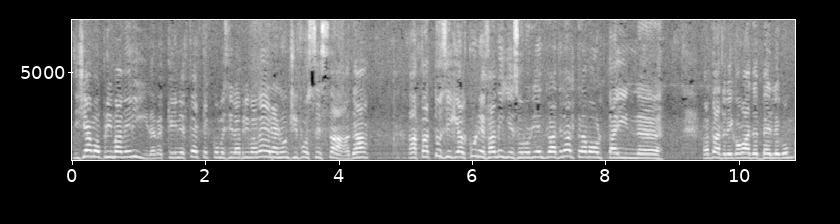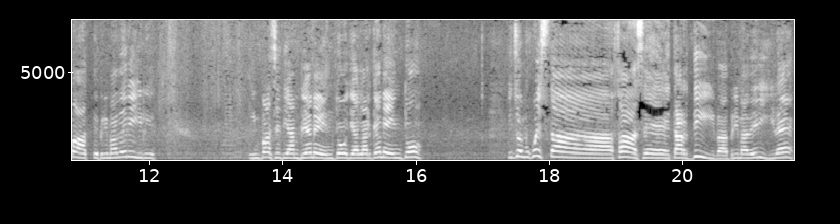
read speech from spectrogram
diciamo primaverile perché in effetti è come se la primavera non ci fosse stata ha fatto sì che alcune famiglie sono rientrate un'altra volta in eh, guardate le covate belle compatte primaverili in fase di ampliamento di allargamento. Insomma questa fase tardiva primaverile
